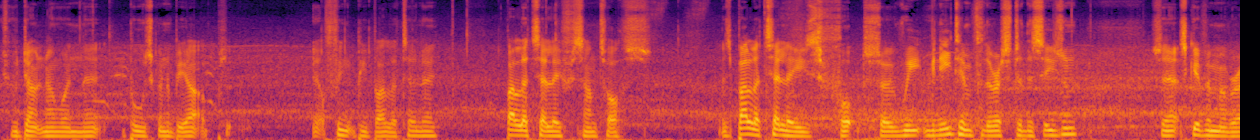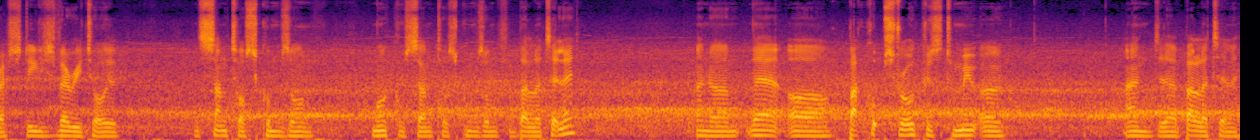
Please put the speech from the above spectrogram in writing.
Because we don't know when the ball's going to be out of play. I think be Balotelli. Balotelli for Santos. As Balotelli's foot, so we, we need him for the rest of the season. So let's give him a rest. He's very tired. And Santos comes on. Michael Santos comes on for Balotelli. And um, there are backup strikers Temuto and uh, Balotelli.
